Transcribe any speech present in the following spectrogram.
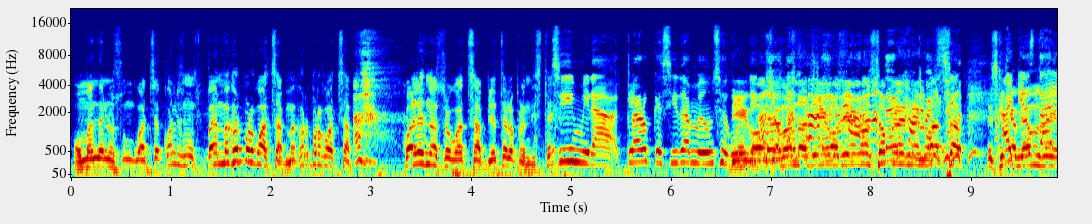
o mándenos un WhatsApp. ¿Cuál es nuestro? bueno, mejor por WhatsApp, mejor por WhatsApp. ¿Cuál es nuestro WhatsApp? ¿Ya te lo aprendiste? Sí, mira, claro que sí, dame un segundo. Diego, llamando a Diego, Diego, soplen el WhatsApp. Es que cambiamos de-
